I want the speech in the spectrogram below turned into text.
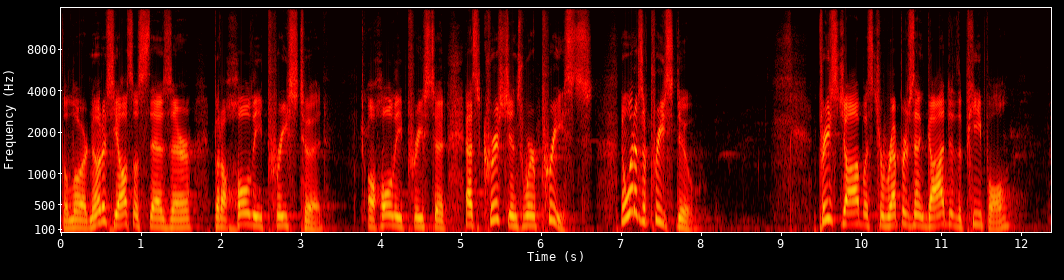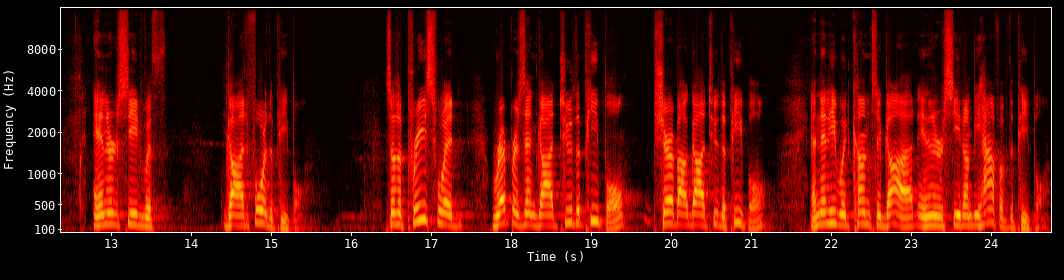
the Lord. Notice he also says there, but a holy priesthood. A holy priesthood. As Christians, we're priests. Now, what does a priest do? A priest's job was to represent God to the people and intercede with God for the people. So the priest would represent God to the people, share about God to the people, and then he would come to God and intercede on behalf of the people.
